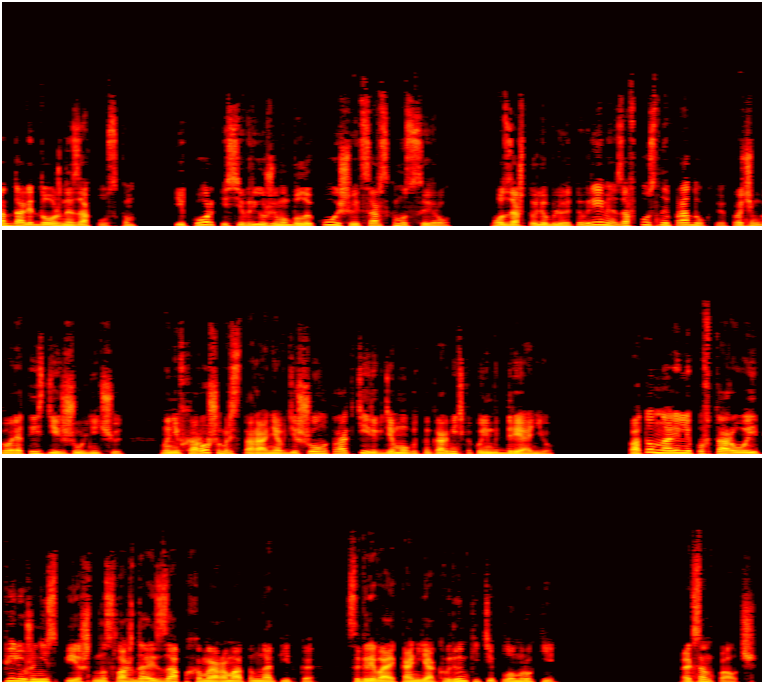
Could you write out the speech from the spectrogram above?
отдали должное закускам. И корки, севрюжьему балыку и швейцарскому сыру. Вот за что люблю это время, за вкусные продукты. Впрочем, говорят, и здесь жульничают. Но не в хорошем ресторане, а в дешевом трактире, где могут накормить какой-нибудь дрянью. Потом налили по второе и пили уже неспешно, наслаждаясь запахом и ароматом напитка, согревая коньяк в рюмке теплом руки. Александр Павлович,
